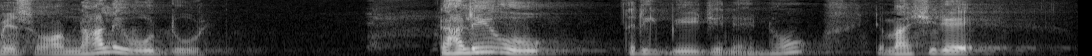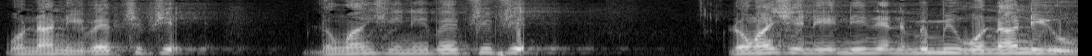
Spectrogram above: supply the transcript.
မယ်ဆိုတော့နားလေဖို့တူတယ်ဒါလေးကိုသတိပေးခြင်းနဲ့နော်ဒီမှာရှိတဲ့ ဝန်ထမ်းတွေပဲဖြစ်ဖြစ်လုပ်ငန်းရှင်တွေပဲဖြစ်ဖြစ်လုပ်ငန်းရှင်တွေအနေနဲ့မိမိဝန်ထမ်းတွေကို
